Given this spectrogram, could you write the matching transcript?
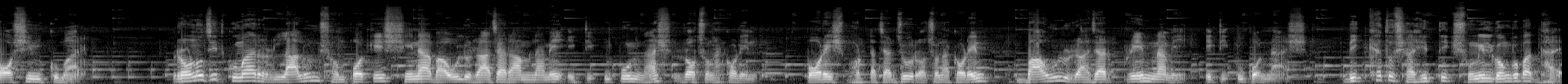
অসীম কুমার। রণজিৎ কুমার লালন সম্পর্কে সেনা বাউল রাজা রাম নামে একটি উপন্যাস রচনা করেন। পরেশ ভট্টাচার্য রচনা করেন বাউল রাজার প্রেম নামে একটি উপন্যাস। বিখ্যাত সাহিত্যিক সুনীল গঙ্গোপাধ্যায়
